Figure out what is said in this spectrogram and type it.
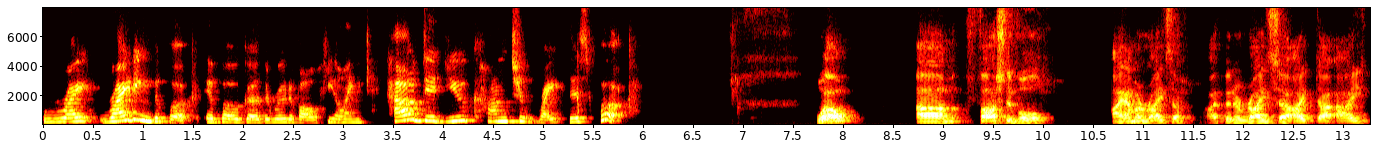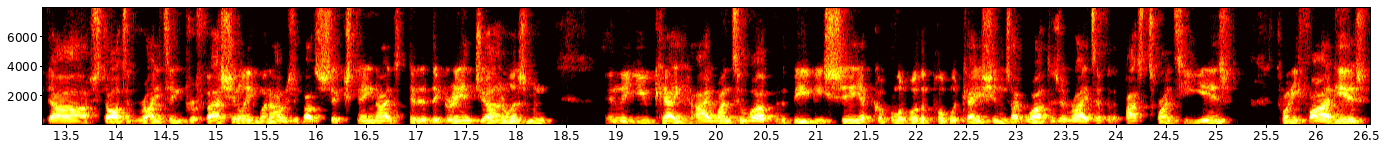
writing the book, Iboga, The Root of All Healing. How did you come to write this book? Well, um, first of all, I am a writer. I've been a writer. I, I uh, started writing professionally when I was about 16. I did a degree in journalism in, in the UK. I went to work for the BBC, a couple of other publications. I've worked as a writer for the past 20 years, 25 years.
